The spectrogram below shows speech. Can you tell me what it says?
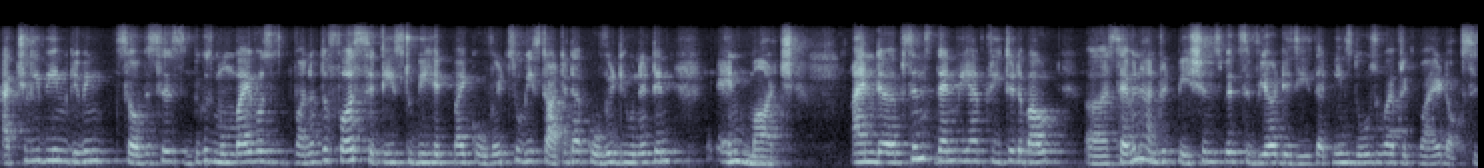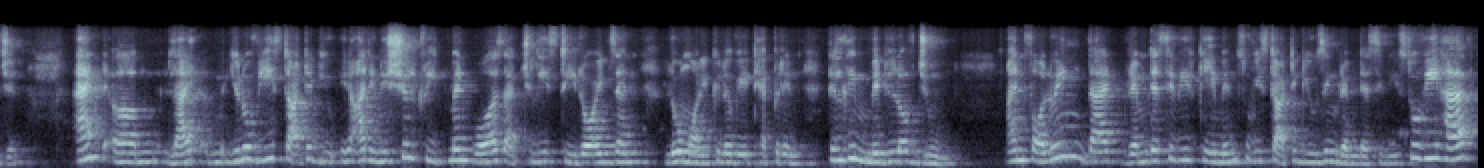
actually been giving services because Mumbai was one of the first cities to be hit by COVID. So we started our COVID unit in in March. And uh, since then, we have treated about uh, 700 patients with severe disease. That means those who have required oxygen and um, like you know we started our initial treatment was actually steroids and low molecular weight heparin till the middle of june. And following that remdesivir came in so we started using remdesivir. So we have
